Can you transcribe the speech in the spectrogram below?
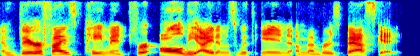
and verifies payment for all the items within a member's basket.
